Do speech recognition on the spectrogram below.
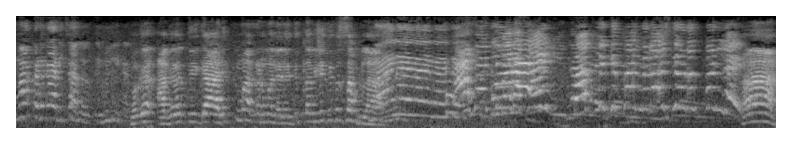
माकड गाडी चालवते म्हणली का? मग अगं ती गाडीत माकड म्हणलेली तिथला विषय तिथं संपला नाही, नाही, नाही, नाही, नाही. तुम्हाला काय? बापले की भांडण आज तेवढंच पडलंय. हा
